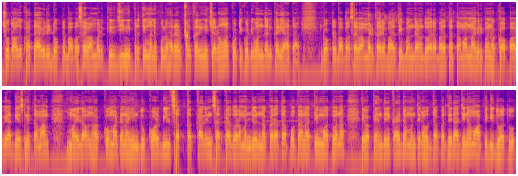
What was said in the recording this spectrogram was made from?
છોટાઉદેપુર ખાતે આવેલી ડૉક્ટર બાબા સાહેબ આંબેડકરજીની પ્રતિમાને ફૂલહાર અર્પણ કરીને ચરણોમાં કોટી કોટી વંદન કર્યા હતા. ડૉક્ટર બાબા સાહેબ આંબેડકરે ભારતીય બંધારણ દ્વારા ભારતના તમામ નાગરિકોને હક્કો અપાવ્યા. દેશની તમામ મહિલાઓના હક્કો માટેના હિન્દુ કોડ બિલ તત્કાલીન સરકાર દ્વારા મંજૂર ન કરાતા પોતાના અતિ મહત્વના એવા કેન્દ્રીય કાયદા મંત્રીના હોદ્દા પરથી રાજીનામું આપી દીધું હતું.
